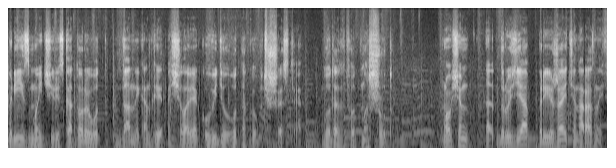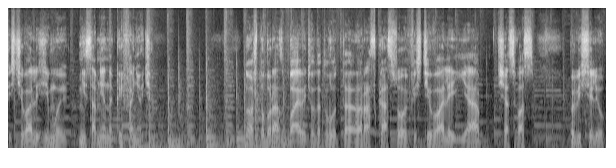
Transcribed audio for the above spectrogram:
призмой, через которую вот данный конкретный человек увидел вот такое путешествие, вот этот вот маршрут. В общем, э, друзья, приезжайте на разные фестивали зимой, несомненно, кайфанете. Ну, а чтобы разбавить вот этот вот э, рассказ о фестивале, я сейчас вас повеселю.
